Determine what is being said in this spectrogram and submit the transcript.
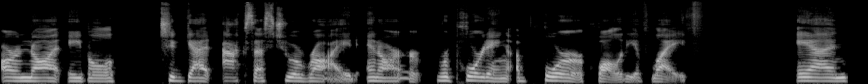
are not able to get access to a ride and are reporting a poorer quality of life. And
